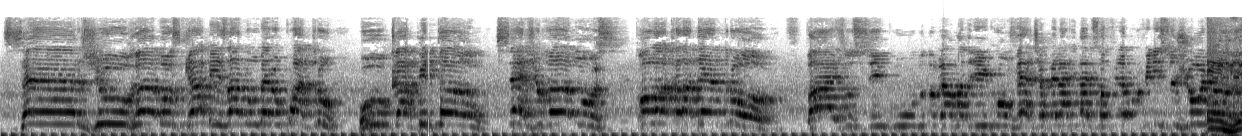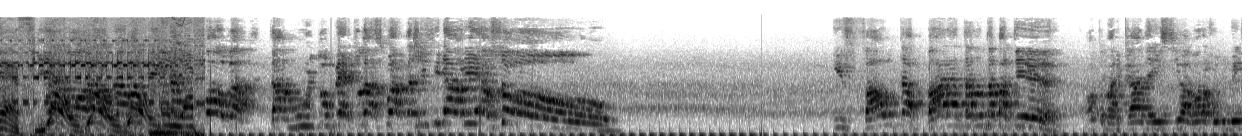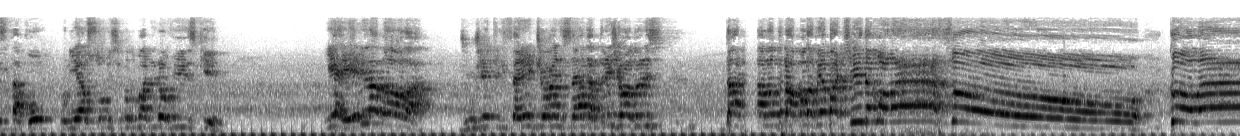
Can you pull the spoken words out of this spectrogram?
Sérgio Ramos, camisa número 4, o capitão Sérgio Ramos, coloca lá dentro, faz o segundo do Real Madrid, converte a penalidade sofrida por Vinícius Júnior. MF, gol, gol, gol. MF. Folga, tá muito perto das quartas de final, Nelson. E falta para a Atalanta bater. Falta marcada aí em cima agora, como bem destacou, o Nelson em cima do Marinovski. E é ele na bola. De um jeito diferente, ensaiada, três jogadores da Atalanta na bola, vem a batida, golaço! Golaço!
